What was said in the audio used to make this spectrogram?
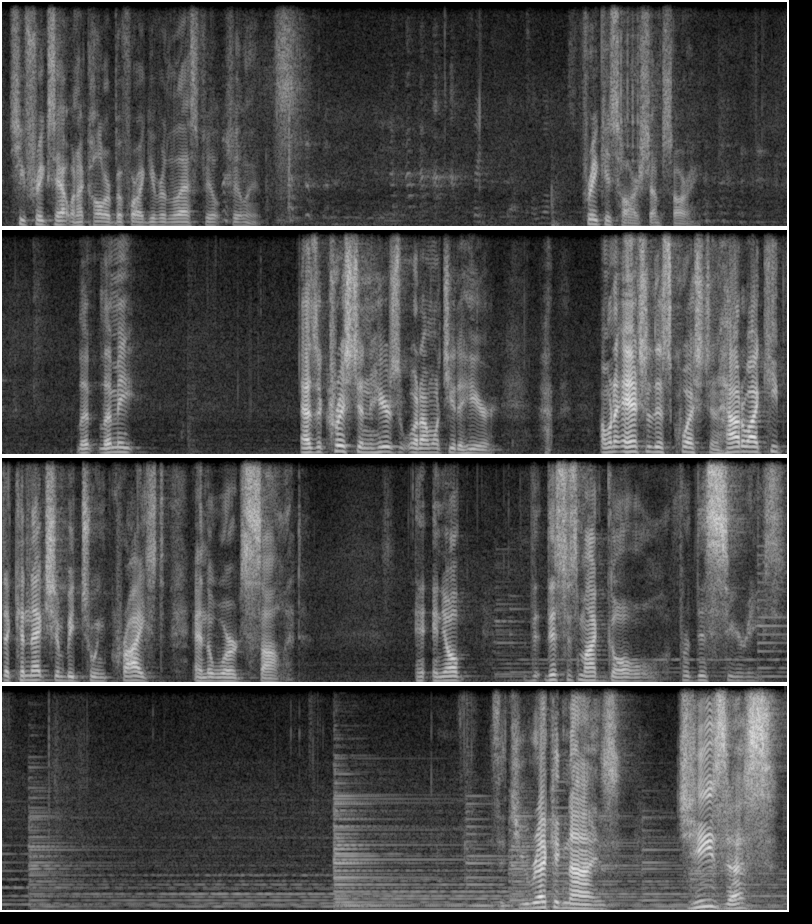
She freaks out when I call her before I give her the last fill, fill in. Freak is harsh. I'm sorry. Let, let me, as a Christian, here's what I want you to hear. I want to answer this question How do I keep the connection between Christ and the Word solid? And, and y'all, th- this is my goal for this series. That you recognize Jesus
